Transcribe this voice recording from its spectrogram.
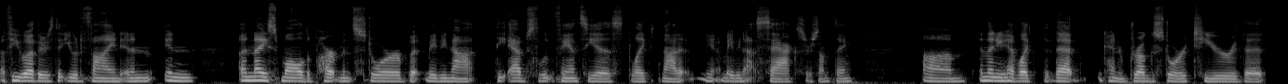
a few others that you would find in in a nice mall department store, but maybe not the absolute fanciest, like not at- you know maybe not Saks or something. Um, and then you have like th- that kind of drugstore tier that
